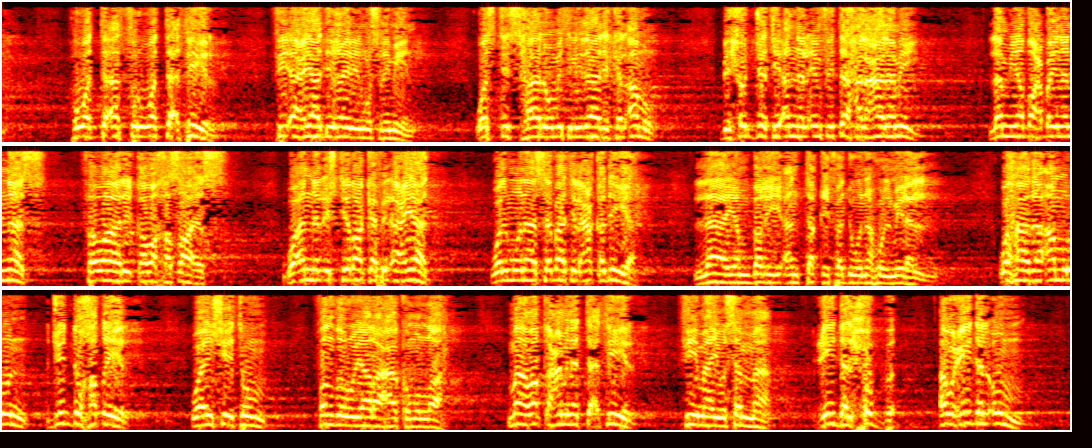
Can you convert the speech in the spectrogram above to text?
هو التأثر والتأثير في أعياد غير المسلمين. واستسهال مثل ذلك الأمر بحجة أن الانفتاح العالمي لم يضع بين الناس فوارق وخصائص وأن الاشتراك في الأعياد والمناسبات العقدية لا ينبغي أن تقف دونه الملل. وهذا أمر جد خطير. وإن شئتم فانظروا يا رعاكم الله ما وقع من التأثير فيما يسمى عيد الحب أو عيد الأم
